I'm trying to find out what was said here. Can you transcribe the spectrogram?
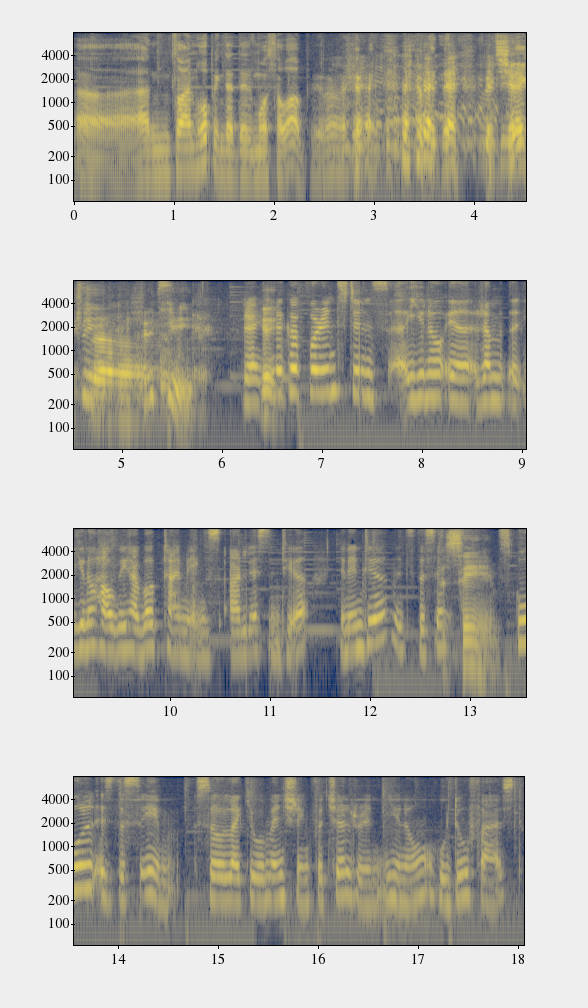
Uh, and so I'm hoping that there's more sawab, you know, with the, with the be. extra. Should be. Right. Yeah. Like, uh, for instance, uh, you know, uh, Ram- uh, you know how we have work timings are lessened here. In India, it's the same. The same. School is the same. So, like you were mentioning, for children, you know, who do fast,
